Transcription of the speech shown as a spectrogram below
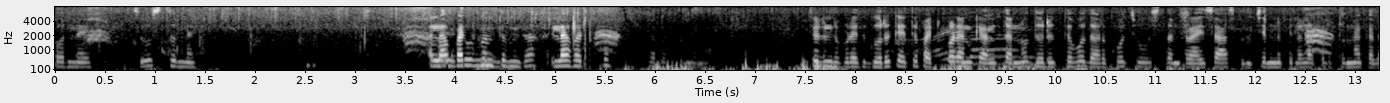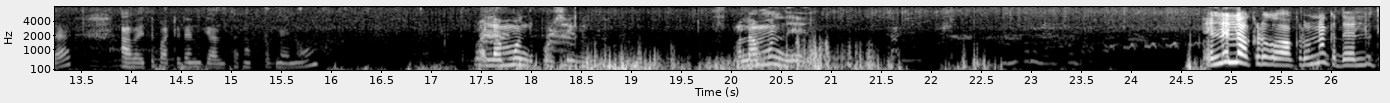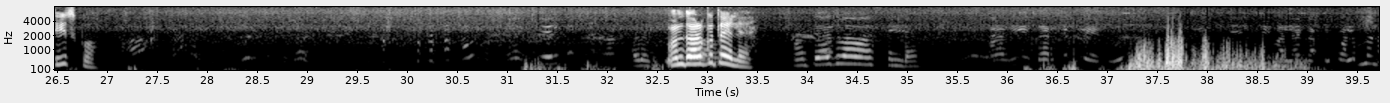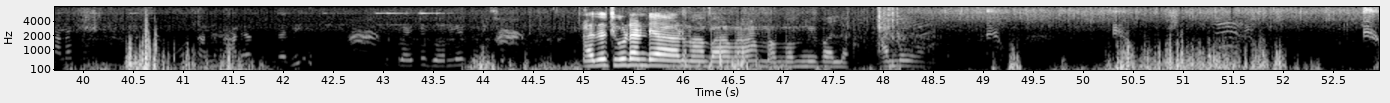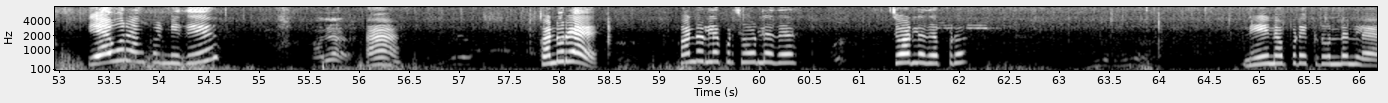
ఉన్నాయి. చూస్తున్నాయి. అలా పట్టుకుంటుందా ఇలా పట్టుకో. ఇలా పట్టుకున్నాను చూడండి ఇప్పుడైతే గొర్రెకి అయితే పట్టుకోవడానికి వెళ్తాను. దొరుకుతావో దొరకవో చూస్తాను. ట్రై చేస్తాను. చిన్న పిల్లలు అక్కడ ఉన్నా కదా అవి అయితే పట్టడానికి వెళ్తాను అప్పుడు నేను. వాళ్ళ అమ్మ ఉంది పొడిసేగా వాళ్ళ అమ్మ ఉంది. వెళ్ళు అక్కడ అక్కడ ఉన్నా కదా వెళ్ళు తీసుకో. మనం దొరుకుతాయిలే? అవి దొరకట్లేదు. పొలంలో కూర్చుని ఇప్పుడైతే గొర్రెలే తెలుసు అదే చూడండి ఆడ మా బావ మా మమ్మీ వాళ్ళ అన్నయ్య. ఏ ఊరు అంకుల్ మీది. కొండూరే? కొండూరులో ఎప్పుడు చూడలేదే? చూడలేదు ఎప్పుడు? నేనప్పుడు ఇక్కడ ఉండనులే.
